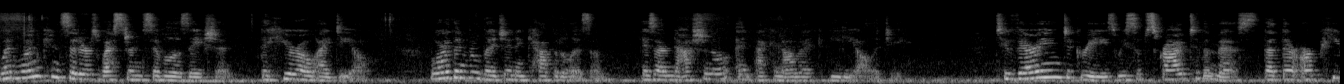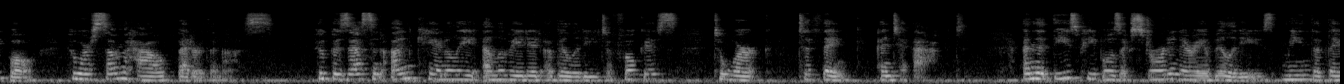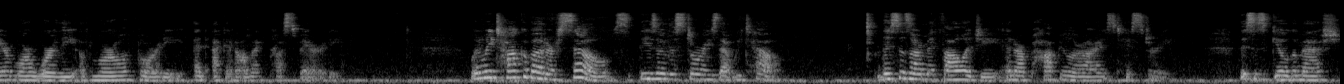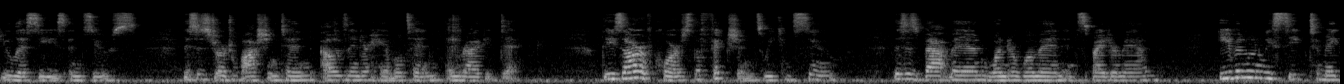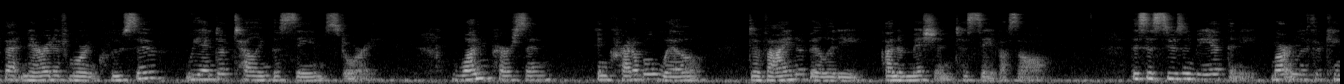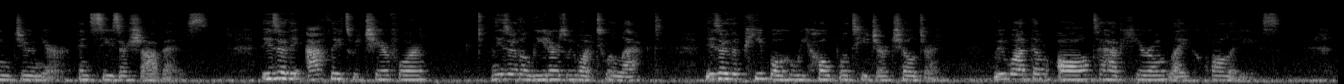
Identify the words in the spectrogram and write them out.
When one considers Western civilization, the hero ideal, more than religion and capitalism, is our national and economic ideology. To varying degrees, we subscribe to the myths that there are people who are somehow better than us, who possess an uncannily elevated ability to focus, to work, to think, and to act, and that these people's extraordinary abilities mean that they are more worthy of moral authority and economic prosperity. When we talk about ourselves, these are the stories that we tell. This is our mythology and our popularized history. This is Gilgamesh, Ulysses, and Zeus. This is George Washington, Alexander Hamilton, and Ragged Dick. These are, of course, the fictions we consume. This is Batman, Wonder Woman, and Spider-Man. Even when we seek to make that narrative more inclusive, we end up telling the same story. One person, incredible will, divine ability, on a mission to save us all. This is Susan B. Anthony, Martin Luther King Jr., and Cesar Chavez. These are the athletes we cheer for. These are the leaders we want to elect. These are the people who we hope will teach our children. We want them all to have hero-like qualities.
